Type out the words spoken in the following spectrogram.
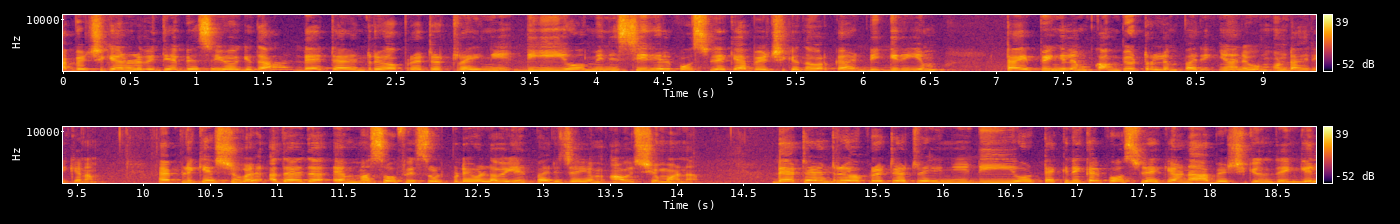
അപേക്ഷിക്കാനുള്ള വിദ്യാഭ്യാസ യോഗ്യത data entry operator trainee DEO ministerial പോസ്റ്റിലേക്ക് അപേക്ഷിക്കുന്നവർക്ക് ഡിഗ്രിയും ടൈപ്പിംഗിലും കമ്പ്യൂട്ടറിലും പരിജ്ഞാനവും ഉണ്ടായിരിക്കണം. ആപ്ലിക്കേഷനുകൾ അതായത് എം എസ് ഓഫീസ് ഉൾപ്പെടെയുള്ളവയിൽ പരിചയം ആവശ്യമാണ്. Data entry operator trainee D DEO technical പോസ്റ്റിലേക്കാണ് അപേക്ഷിക്കുന്നതെങ്കിൽ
